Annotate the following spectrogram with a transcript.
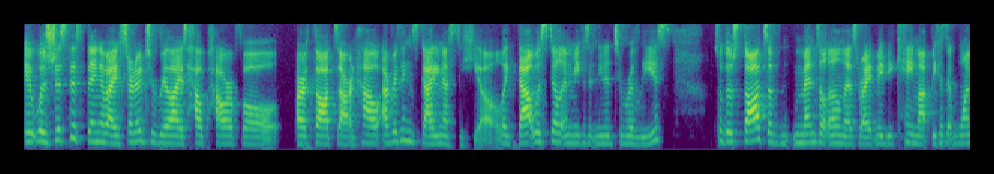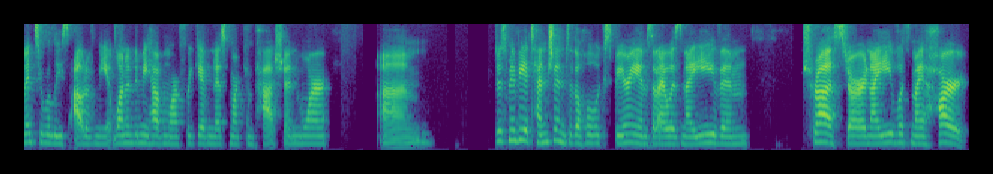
it was just this thing of I started to realize how powerful our thoughts are and how everything's guiding us to heal. Like that was still in me because it needed to release. So those thoughts of mental illness, right, maybe came up because it wanted to release out of me. It wanted to me have more forgiveness, more compassion, more um just maybe attention to the whole experience that I was naive and trust or naive with my heart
